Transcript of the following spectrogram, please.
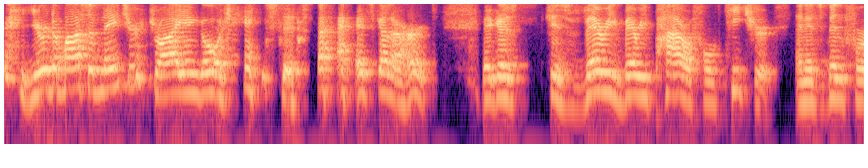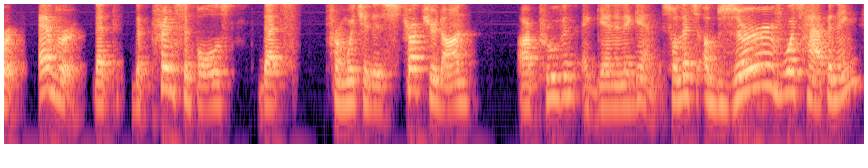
you're the boss of nature? Try and go against it. it's going to hurt because she's very, very powerful teacher. And it's been forever that the principles that from which it is structured on are proven again and again. So let's observe what's happening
